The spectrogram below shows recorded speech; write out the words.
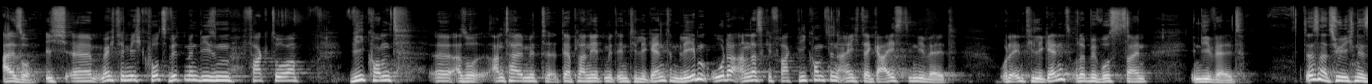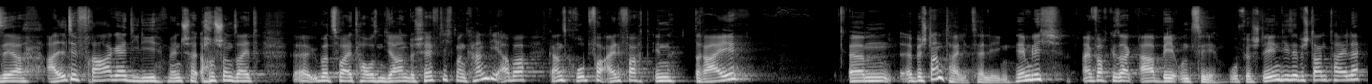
Also, ich äh, möchte mich kurz widmen diesem Faktor, wie kommt, äh, also Anteil mit der Planet mit intelligentem Leben oder anders gefragt, wie kommt denn eigentlich der Geist in die Welt? Oder Intelligenz oder Bewusstsein in die Welt? Das ist natürlich eine sehr alte Frage, die die Menschheit auch schon seit äh, über 2000 Jahren beschäftigt. Man kann die aber ganz grob vereinfacht in drei ähm, äh, Bestandteile zerlegen. Nämlich einfach gesagt A, B und C. Wofür stehen diese Bestandteile?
